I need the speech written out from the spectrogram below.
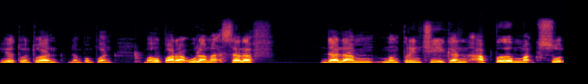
ya tuan-tuan dan puan-puan, bahawa para ulama salaf dalam memperincikan apa maksud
